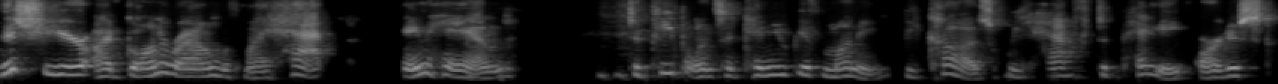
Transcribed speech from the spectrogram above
This year, I've gone around with my hat in hand to people and said, Can you give money? Because we have to pay artists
